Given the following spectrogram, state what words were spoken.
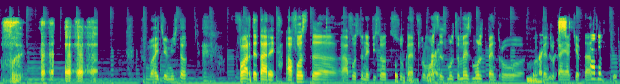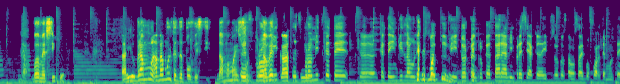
V. Vai, ce mișto! Foarte tare! A fost, uh, a fost un episod super frumos. Îți mulțumesc mult pentru, pentru că ai acceptat. Da. Bă, mersi și eu. Dar Eu vreau, mult- aveam multe de povestit, dar mă mai sun. Îți Dar vezi promit, că asta îți e- promit că, te, că, că te invit la un Mă episod chinui. viitor pentru că tare am impresia că episodul ăsta o să aibă foarte multe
